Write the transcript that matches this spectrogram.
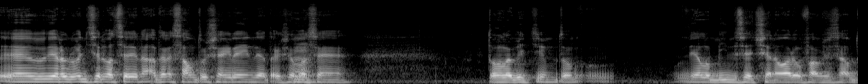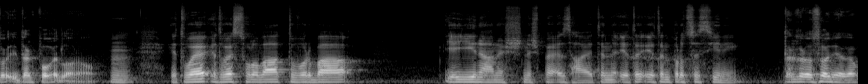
je, je rok 2021 a ten sound už někde jinde, takže hmm. vlastně tohle by tím to mělo být řečeno a doufám, že se nám to i tak povedlo. No. Hmm. Je, tvoje, je tvoje solová tvorba je jiná než, než PSH? Je ten, je, ten, je ten proces jiný? Tak rozhodně, tam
